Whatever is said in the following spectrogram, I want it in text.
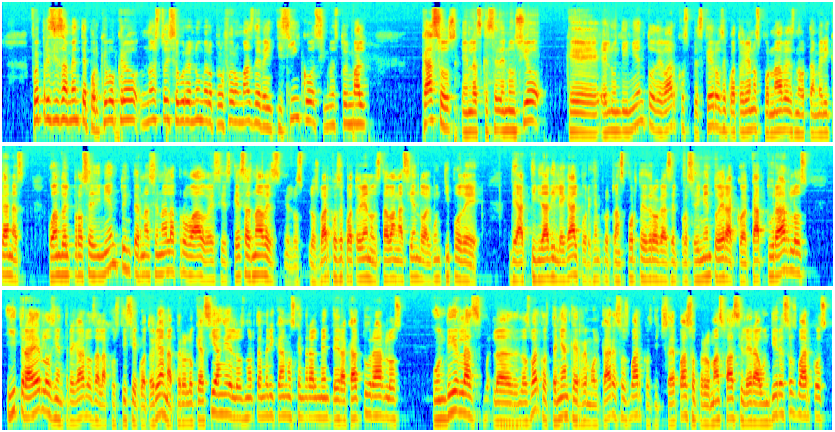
fue precisamente porque hubo, creo, no estoy seguro el número, pero fueron más de 25, si no estoy mal, casos en los que se denunció el hundimiento de barcos pesqueros ecuatorianos por naves norteamericanas, cuando el procedimiento internacional aprobado es, es que esas naves, los, los, barcos ecuatorianos estaban haciendo algún tipo de, de, actividad ilegal, por ejemplo, transporte de drogas, el procedimiento era capturarlos y traerlos y entregarlos a la justicia ecuatoriana, pero lo que hacían eh, los norteamericanos generalmente era capturarlos, hundir las, los barcos, tenían que remolcar esos barcos, dicho sea de paso, pero lo más fácil era hundir esos barcos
